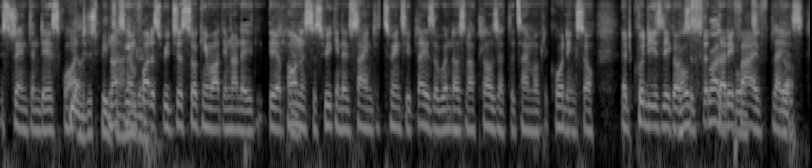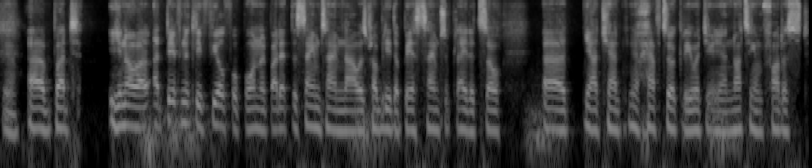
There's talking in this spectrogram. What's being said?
strengthened their squad. spent Nottingham Forest, we're just talking about them now. They, their opponents this weekend, they've signed 20 players. The window's not closed at the time of recording. So it could easily go to th- 35 bought. players. Yeah. Uh, but you know, I, I definitely feel for Bournemouth, but at the same time, now is probably the best time to play it. So, uh, yeah, Chad, I have to agree with you. Yeah, Nottingham Forest,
